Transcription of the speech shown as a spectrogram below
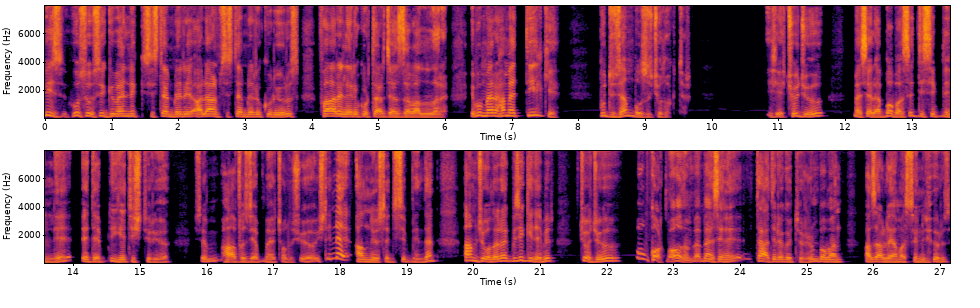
Biz hususi güvenlik sistemleri, alarm sistemleri kuruyoruz. Fareleri kurtaracağız zavallıları. E bu merhamet değil ki. Bu düzen bozuculuktur. İşte çocuğu mesela babası disiplinli, edepli yetiştiriyor. İşte hafız yapmaya çalışıyor. İşte ne anlıyorsa disiplinden. Amca olarak bizi gide bir çocuğu korkma oğlum ben, seni tatile götürürüm. Baban azarlayamaz seni diyoruz.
